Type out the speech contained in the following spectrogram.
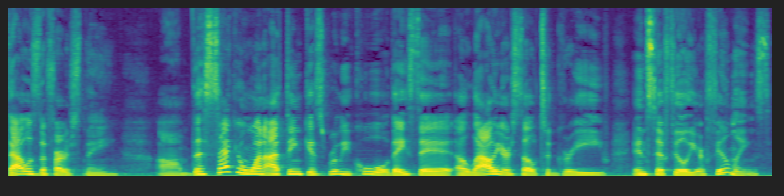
that was the first thing. Um, the second one I think is really cool. They said, allow yourself to grieve and to feel your feelings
